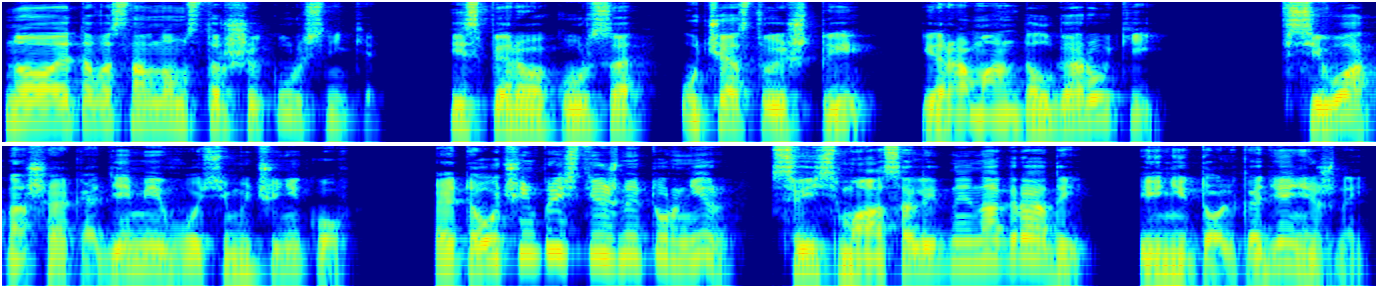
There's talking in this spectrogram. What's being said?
но это в основном старшекурсники. Из первого курса участвуешь ты и Роман Долгорукий. Всего от нашей академии 8 учеников. Это очень престижный турнир с весьма солидной наградой, и не только денежной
